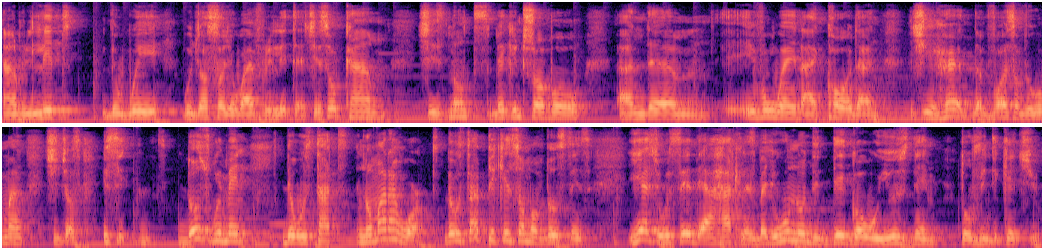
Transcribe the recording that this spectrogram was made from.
and relate the way we just saw your wife related. She's so calm, she's not making trouble. And um, even when I called and she heard the voice of the woman, she just, you see, those women, they will start, no matter what, they will start picking some of those things. Yes, you will say they are heartless, but you will know the day God will use them to vindicate you,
